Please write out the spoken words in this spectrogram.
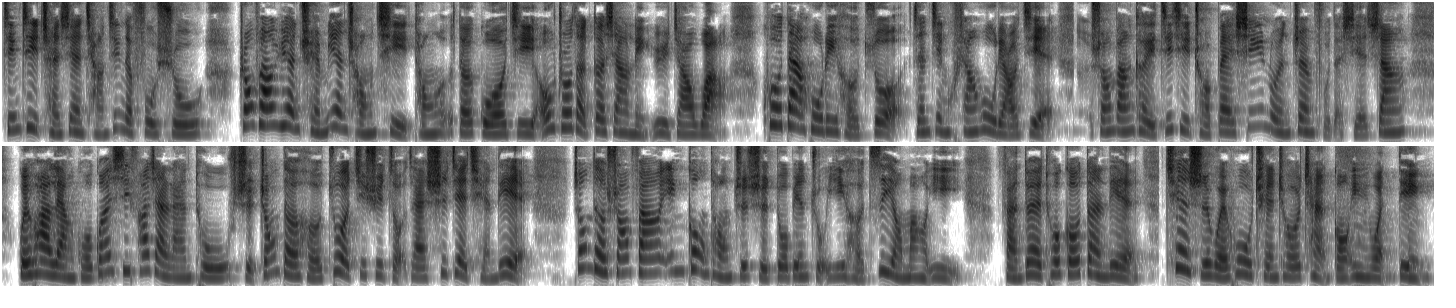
经济呈现强劲的复苏。中方愿全面重启同德国及欧洲的各项领域交往，扩大互利合作，增进相互了解。双方可以积极筹备新一轮政府的协商，规划两国关系发展蓝图，使中德合作继续走在世界前列。中德双方应共同支持多边主义和自由贸易，反对脱钩断链，切实维护全球产供应稳定。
